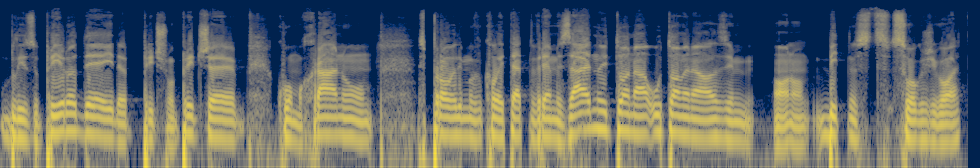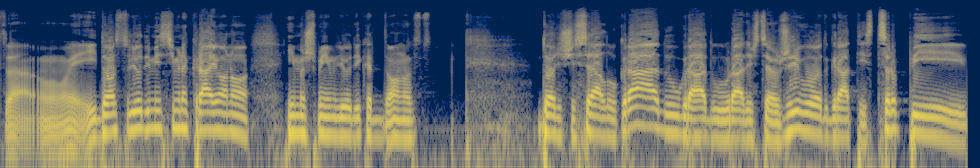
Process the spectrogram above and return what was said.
blizu prirode i da pričamo priče, kuvamo hranu, provodimo kvalitetno vreme zajedno i to na, u tome nalazim ono, bitnost svog života. Ovaj, I dosta ljudi, mislim, na kraju, ono, imaš mi ljudi kad, ono, dođeš iz sela u grad, u gradu radiš ceo život, grad ti iscrpi,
